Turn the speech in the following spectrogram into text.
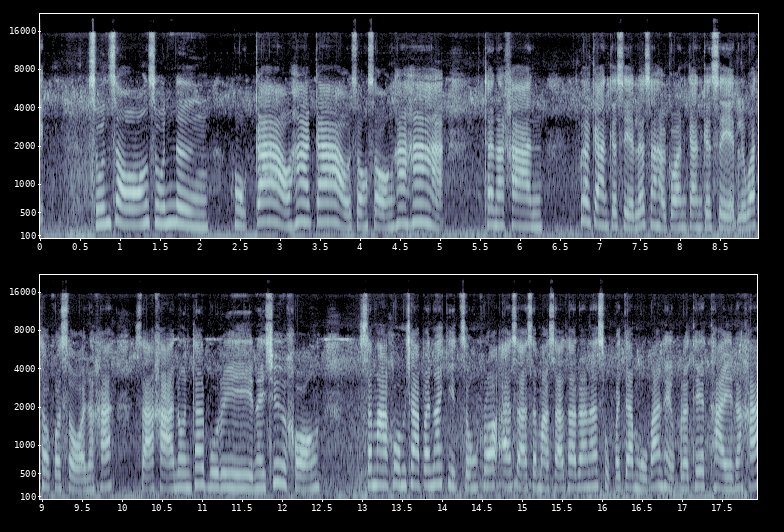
ข 02-01-6959-2255 ธนาคารเพื่อการเกษตรและสหกรณ์การเกษตร หรือว่าทกสนะคะ สาขานนทบุรีในชื่อของสมาคมชาปนกิจสงเคราะห์อาสาสมัครสาธารณสุขประจำหมู่บ้านแห่งประเทศไทยนะคะ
